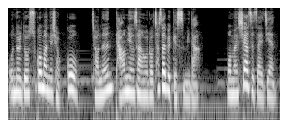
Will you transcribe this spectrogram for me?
오늘도 수고 많으셨고 저는 다음 영상으로 찾아뵙겠습니다. 我们下次再见。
